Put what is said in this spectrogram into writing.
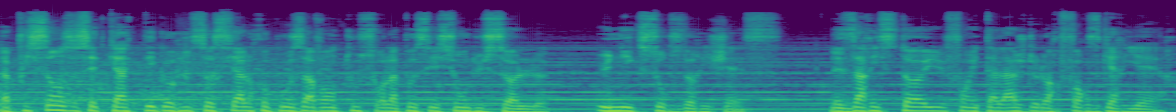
La puissance de cette catégorie sociale repose avant tout sur la possession du sol, unique source de richesse. Les aristoïdes font étalage de leur force guerrière,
